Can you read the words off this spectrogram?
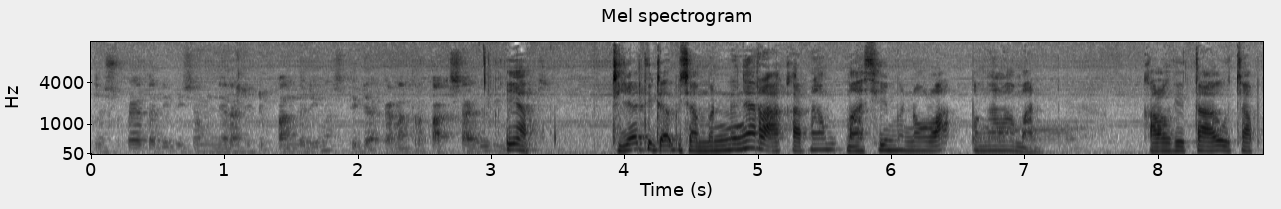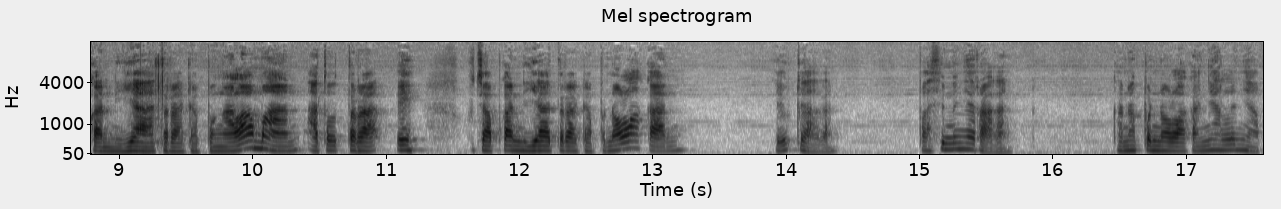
Nah, supaya tadi bisa menyerah di depan tadi mas. Tidak karena terpaksa itu Iya, dia tidak bisa menyerah karena masih menolak pengalaman. Oh, Kalau kita ucapkan ya terhadap pengalaman atau tera eh ucapkan ya terhadap penolakan, ya udah kan, pasti menyerah kan, karena penolakannya lenyap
